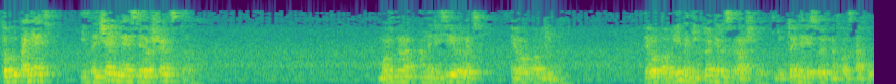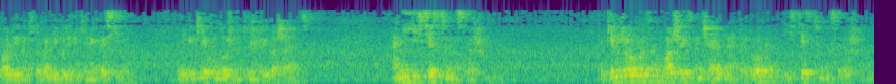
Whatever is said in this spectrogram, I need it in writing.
Чтобы понять изначальное совершенство, можно анализировать перо павлина. Перо павлина никто не раскрашивает, никто не рисует на хвостах у павлинов, чтобы они были такими красивыми. Никакие художники не приглашаются. Они естественно совершенны. Таким же образом, ваша изначальная природа естественно совершенна.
